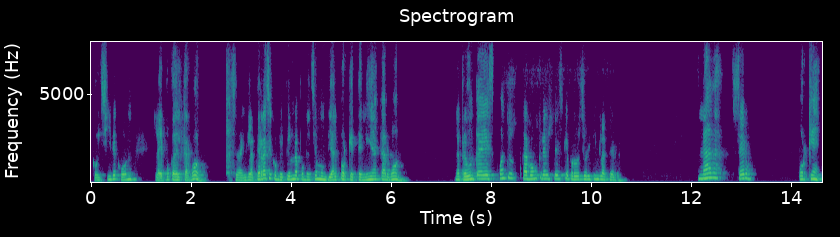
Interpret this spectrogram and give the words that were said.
coincide con la época del carbón. O sea, Inglaterra se convirtió en una potencia mundial porque tenía carbón. La pregunta es, ¿cuánto carbón creen ustedes que produce ahorita Inglaterra? Nada, cero. ¿Por qué?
